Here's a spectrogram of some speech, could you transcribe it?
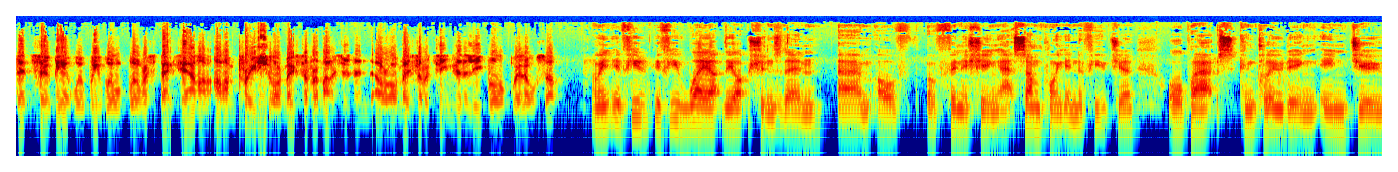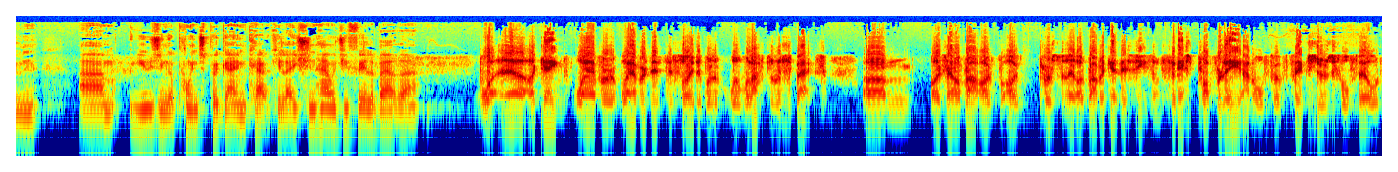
then so be it. We, we will we'll respect it, and I'm, I'm pretty sure most of our managers in, or, or most of our teams in the league will, will also. I mean, if you if you weigh up the options then um, of of finishing at some point in the future, or perhaps concluding in June um, using a points per game calculation, how would you feel about that? What, uh, again, whatever whatever it is decided, we'll, we'll, we'll have to respect. Um, I, say, I, I, personally, I'd rather get this season finished properly and all fixtures fulfilled.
